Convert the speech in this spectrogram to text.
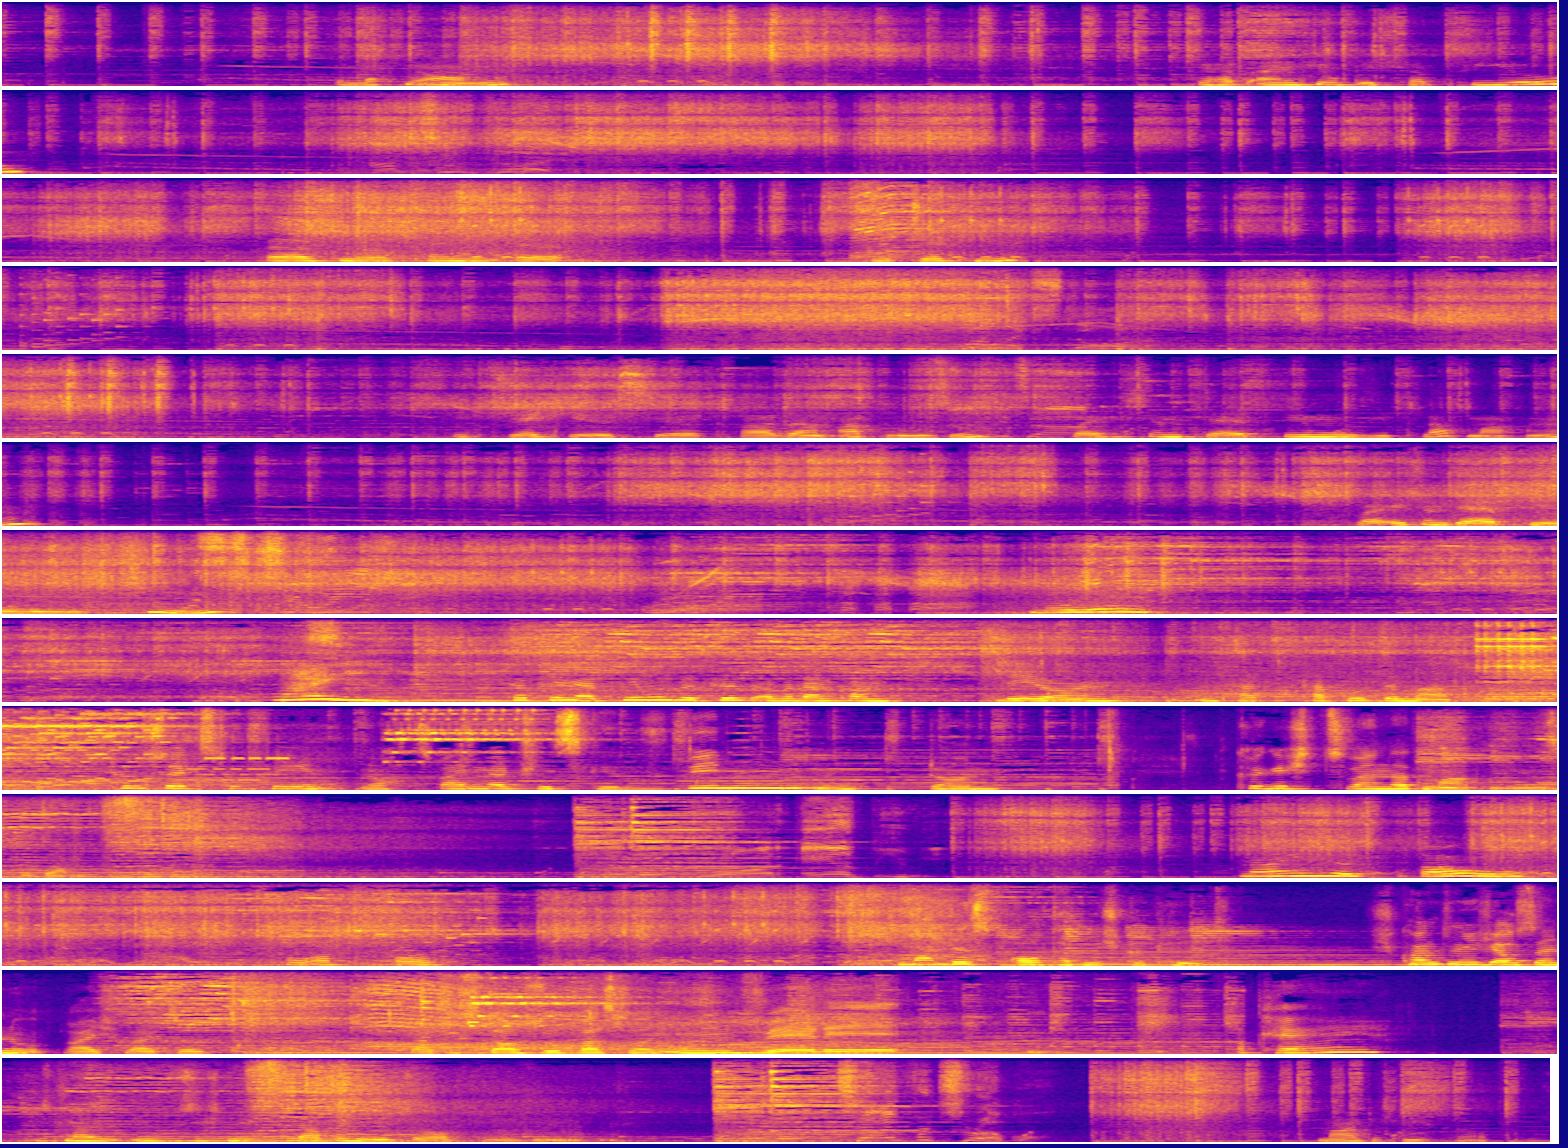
Der macht mir Angst. Der hat einen Cube, ich hab vier. Da ist eine Penny, äh, eine Jackie. Jackie ist hier gerade am Ablosen, weil ich und der Primo sie platt machen. Weil ich und der Primo nämlich Team. No way. Nein! Ich habe den El Primo gekillt, aber dann kam Leon und hat kaputt gemacht. Plus 6 Trophäen, noch zwei Matches gewinnen und dann kriege ich 200 Marken insgesamt. Nein, das Braut. Hau ab, Braut. Mann, das Braut hat mich gekillt. Ich konnte nicht aus seiner Reichweite. Das ist doch sowas von unwürdig. Okay. Diesmal muss ich nicht Double so auflösen. Time for trouble. Mag ich nicht so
